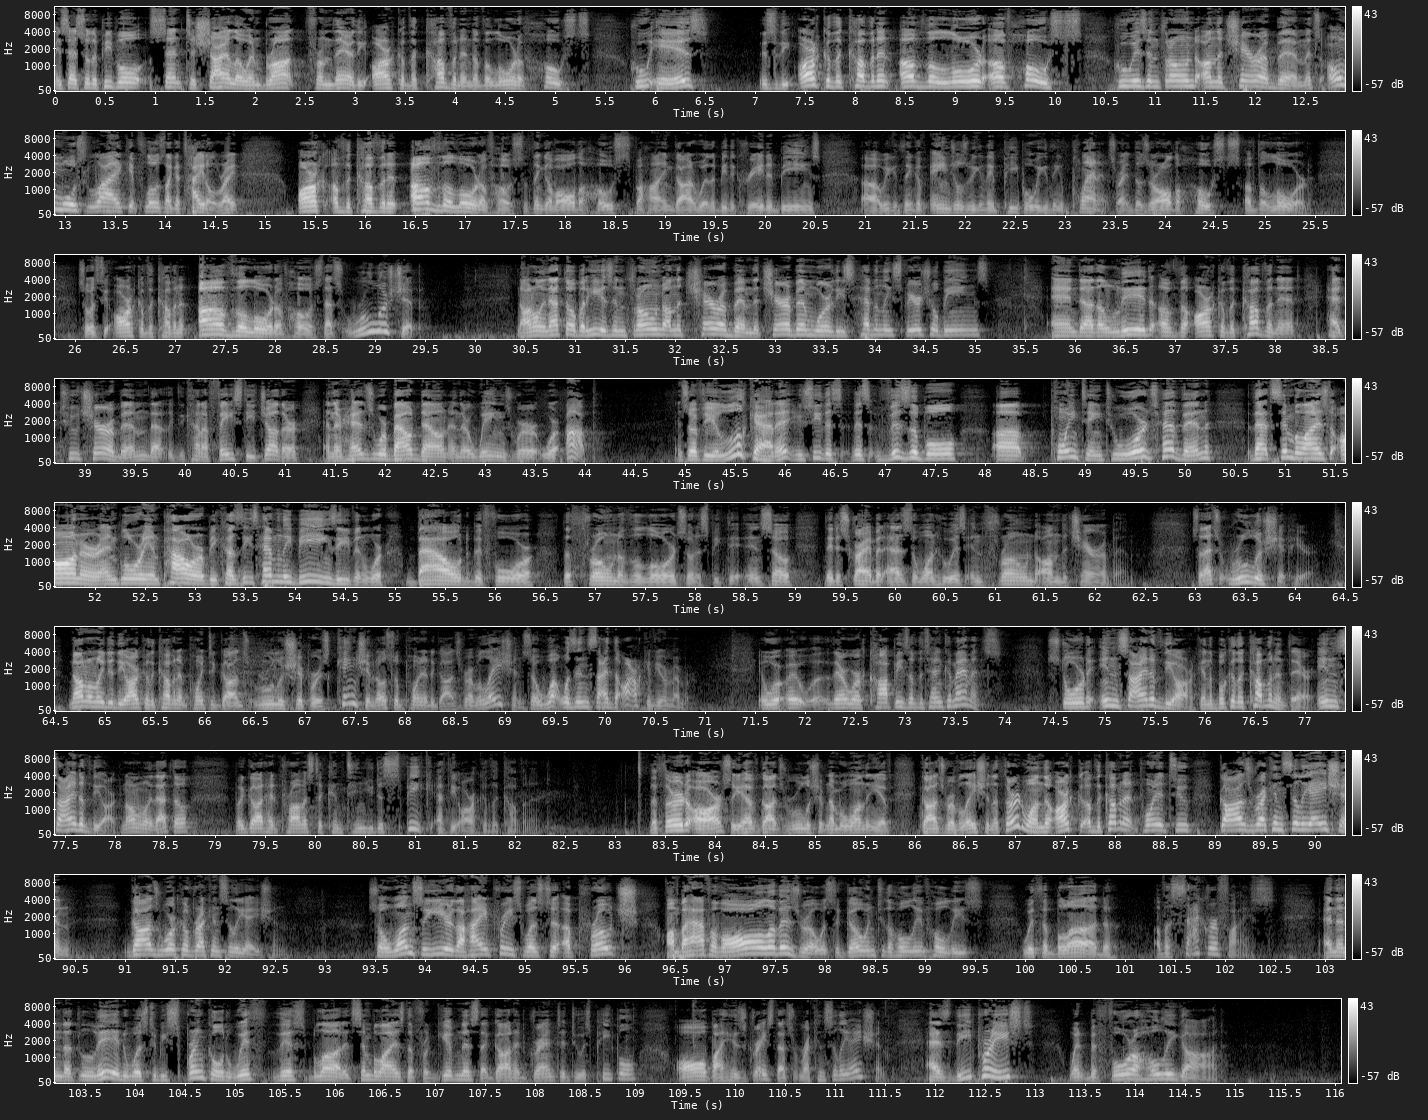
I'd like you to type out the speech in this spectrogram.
It says, So the people sent to Shiloh and brought from there the ark of the covenant of the Lord of hosts, who is, this is the ark of the covenant of the Lord of hosts, who is enthroned on the cherubim. It's almost like it flows like a title, right? Ark of the covenant of the Lord of hosts. So think of all the hosts behind God, whether it be the created beings uh, we can think of angels, we can think of people, we can think of planets, right? Those are all the hosts of the Lord. So it's the Ark of the Covenant of the Lord of hosts. That's rulership. Not only that, though, but he is enthroned on the cherubim. The cherubim were these heavenly spiritual beings. And uh, the lid of the Ark of the Covenant had two cherubim that kind of faced each other, and their heads were bowed down and their wings were, were up. And so if you look at it, you see this, this visible uh, pointing towards heaven that symbolized honor and glory and power because these heavenly beings even were bowed before the throne of the Lord, so to speak. And so they describe it as the one who is enthroned on the cherubim. So that's rulership here. Not only did the Ark of the Covenant point to God's rulership or his kingship, it also pointed to God's revelation. So, what was inside the Ark, if you remember? It were, it, there were copies of the Ten Commandments stored inside of the Ark, and the Book of the Covenant there, inside of the Ark. Not only that, though, but God had promised to continue to speak at the Ark of the Covenant. The third R, so you have God's rulership, number one, then you have God's revelation. The third one, the Ark of the Covenant pointed to God's reconciliation, God's work of reconciliation. So once a year, the high priest was to approach on behalf of all of Israel, was to go into the Holy of Holies with the blood of a sacrifice. And then the lid was to be sprinkled with this blood. It symbolized the forgiveness that God had granted to his people, all by his grace. That's reconciliation. As the priest went before a holy God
